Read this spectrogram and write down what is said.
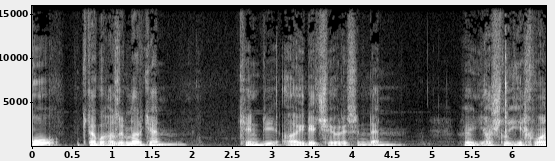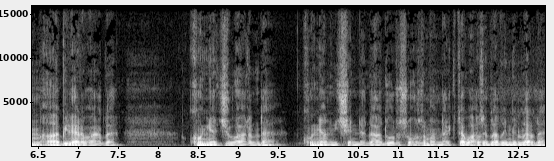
O kitabı hazırlarken kendi aile çevresinden ve yaşlı ihvan abiler vardı. Konya civarında, Konya'nın içinde daha doğrusu o zamanlar kitabı hazırladığım yıllarda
